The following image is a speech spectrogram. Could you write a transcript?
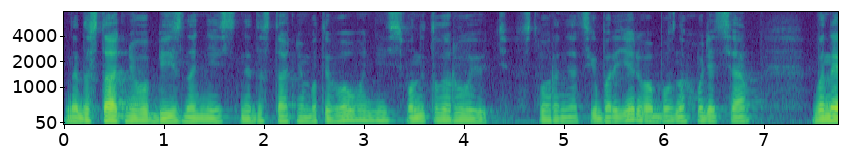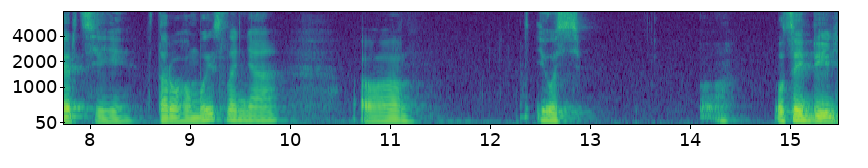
недостатню обізнаність, недостатню мотивованість вони толерують створення цих бар'єрів або знаходяться в інерції старого мислення. І ось оцей біль,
